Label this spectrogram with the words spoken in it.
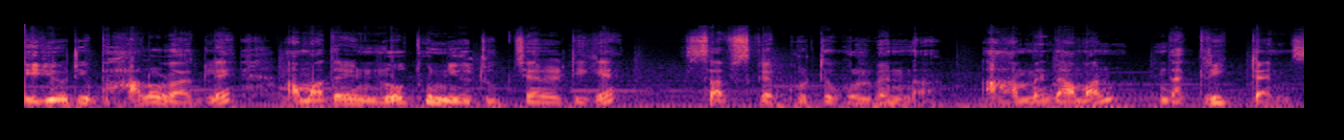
ভিডিওটি ভালো লাগলে আমাদের এই নতুন ইউটিউব চ্যানেলটিকে সাবস্ক্রাইব করতে ভুলবেন না। Ahmed Aman the Crick Times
